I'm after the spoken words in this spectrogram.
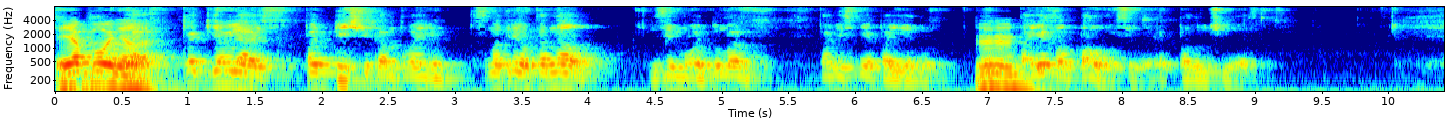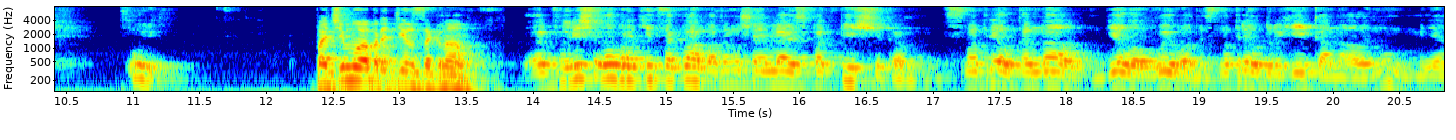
Я понял. Я, как являюсь подписчиком твоим, смотрел канал зимой, думаю, по весне поеду. Угу. Поехал по осени, как получилось. Ну, Почему обратился к нам? Э, решил обратиться к вам, потому что являюсь подписчиком. Смотрел канал, делал выводы, смотрел другие каналы. Ну, мне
